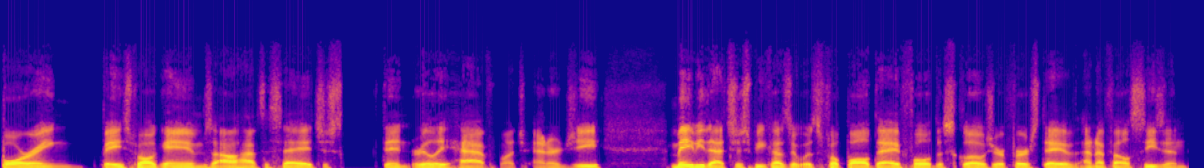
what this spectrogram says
boring baseball games I'll have to say it just didn't really have much energy. Maybe that's just because it was football day, full disclosure, first day of NFL season,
